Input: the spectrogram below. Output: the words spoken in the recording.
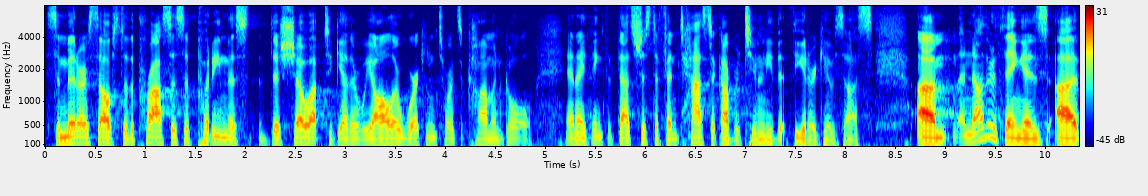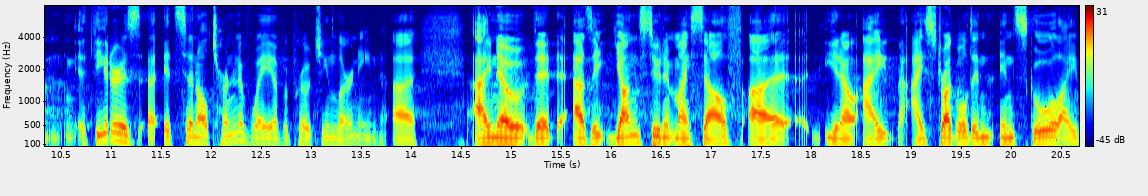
submit ourselves to the process of putting this this show up together. We all are working towards a common goal, and I think that that's just a fantastic opportunity that theater gives us. Um, another thing is uh, theater is uh, it's an alternative way of approaching learning. I know that as a young student myself myself, uh, you know, I I struggled in, in school. I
